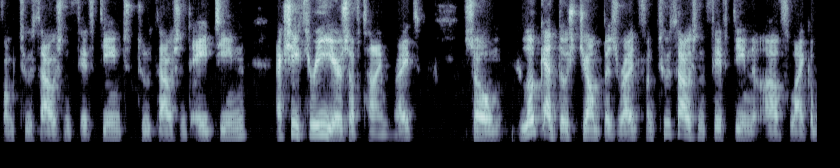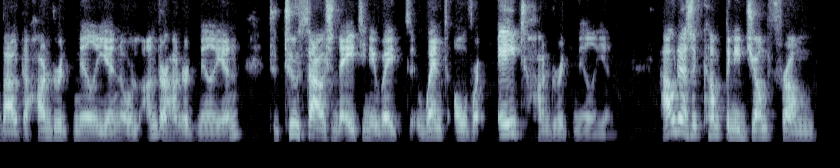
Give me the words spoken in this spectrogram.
From 2015 to 2018, actually three years of time, right? So look at those jumpers, right? From 2015 of like about 100 million or under 100 million to 2018, it went over 800 million. How does a company jump from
